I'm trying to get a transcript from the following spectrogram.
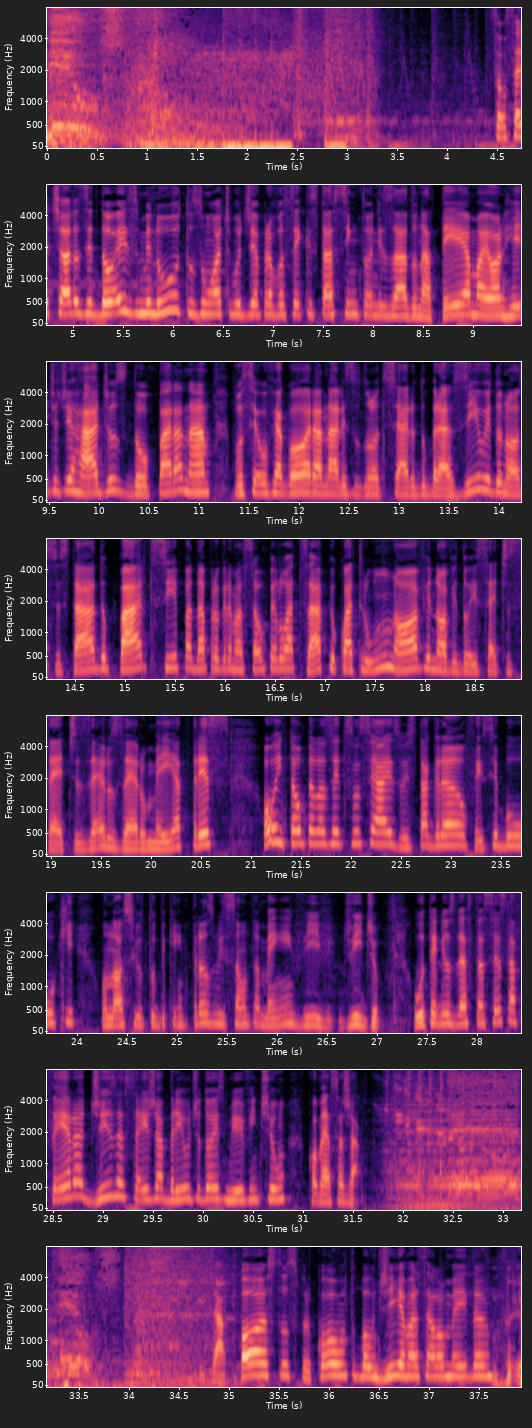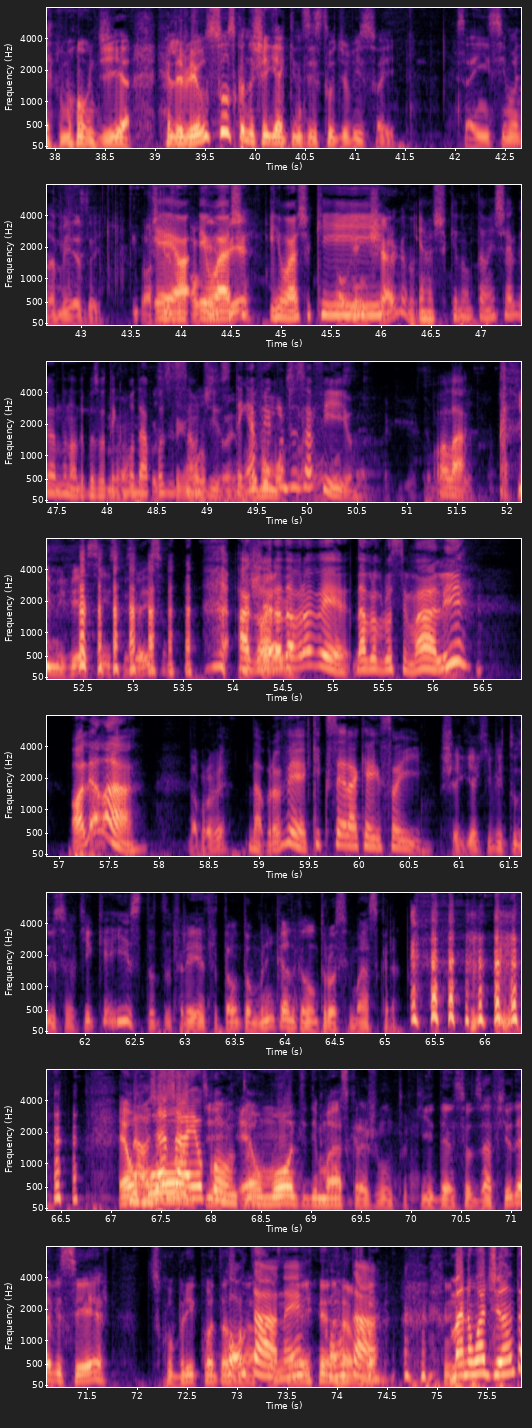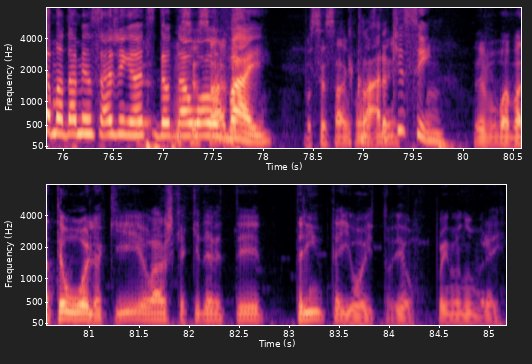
T-News. São 7 horas e 2 minutos. Um ótimo dia para você que está sintonizado na T, a maior rede de rádios do Paraná. Você ouve agora a análise do noticiário do Brasil e do nosso estado. Participa da programação pelo WhatsApp, o 419-9277-0063. Ou então pelas redes sociais, o Instagram, o Facebook, o nosso YouTube, que é em transmissão também em vídeo. O TNews desta sexta-feira, 16 de abril de 2021, começa já. T-News. Já postos pro conto. Bom dia, Marcelo Almeida. Bom dia. Eu levei um susto quando cheguei aqui nesse estúdio, vi isso aí. Isso aí em cima da mesa aí. Acho é, eu, acho, eu acho que. Alguém enxerga? Não? Eu acho que não estão enxergando, não. Depois vou ter não, que mudar a posição disso. Então. Tem a ver com o desafio. Olha lá. Aqui me vê assim, se fizer isso? Agora dá pra ver. Dá pra aproximar ali? Olha lá. Dá pra ver? Dá pra ver. O que, que, será que é isso aí? Cheguei aqui e vi tudo isso. O que, que é isso? Eu falei, então, estão brincando que eu não trouxe máscara. é um não, monte, já já eu conto. É um monte de máscara junto aqui. Deve ser o desafio, deve ser descobrir quantas Contar, máscaras né? Tem. Contar. Mas não adianta mandar mensagem antes é, de eu dar o sabe? vai. Você sabe Claro que sim. Eu vou bater o olho aqui, eu acho que aqui deve ter 38. Eu. Põe meu número aí.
